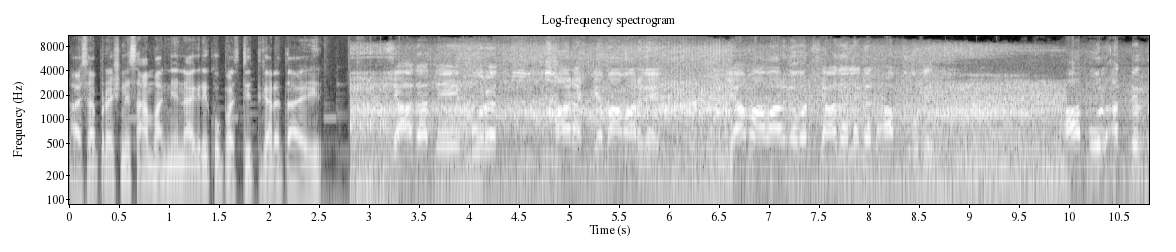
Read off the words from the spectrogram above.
असा प्रश्न सामान्य नागरिक उपस्थित करत आहेत. शहादा ते बोरद हा राष्ट्रीय महामार्ग आहे. या महामार्गावर शहादा लगत हा पूल आहे. हा पूल अत्यंत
